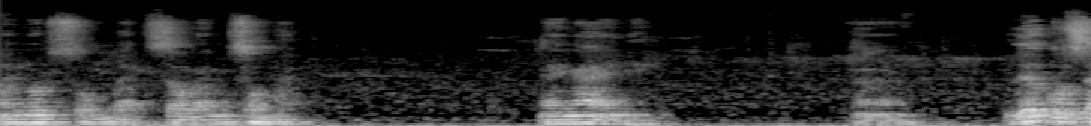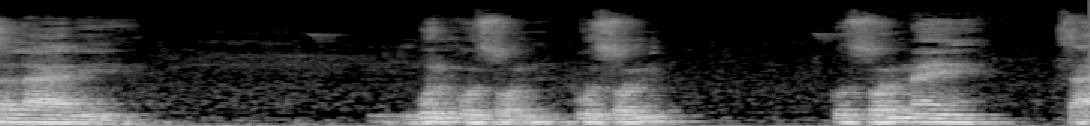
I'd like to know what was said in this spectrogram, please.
มนุษย์สมบัติสวรรค์สมบัติง่ายๆนี่หรือกุศลานี่บุญกุศลกุศล กุศลในศา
